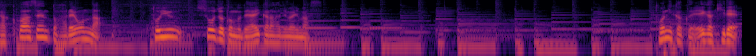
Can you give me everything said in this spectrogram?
100%晴れ女という少女との出会いから始まります。とにかく絵が綺麗。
